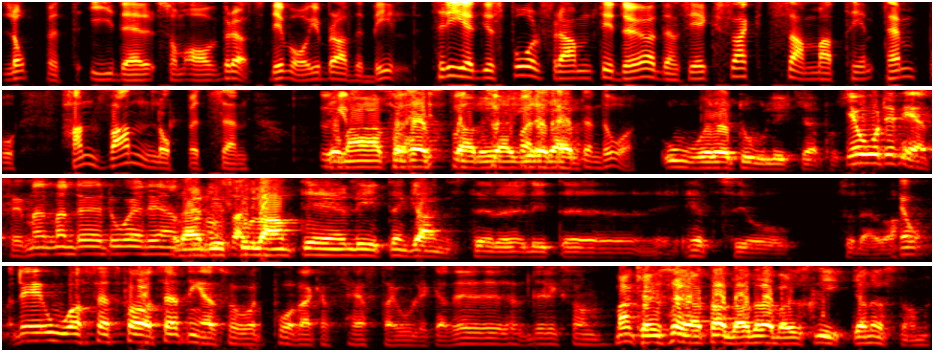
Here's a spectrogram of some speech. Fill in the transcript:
loppet i det som avbröts, det var ju Brother Bill. Tredje spår fram till dödens i exakt samma te tempo. Han vann loppet sen Ja, men alltså hästar reagerar oerhört olika på sig. Jo, det vet vi. Men, men det, då är det ändå Den slags... är en liten gangster, lite hetsig och Sådär, va? Jo, det är oavsett förutsättningar så påverkas hästar olika. Det, det är liksom... Man kan ju säga att alla drabbades lika nästan.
